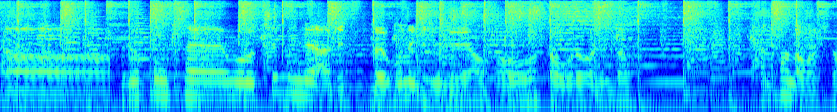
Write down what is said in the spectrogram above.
어... 휴대폰캠으로 찍은 게 아직 내보내기 중이에요. 어다 오래 걸린다. 한참 남았죠.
